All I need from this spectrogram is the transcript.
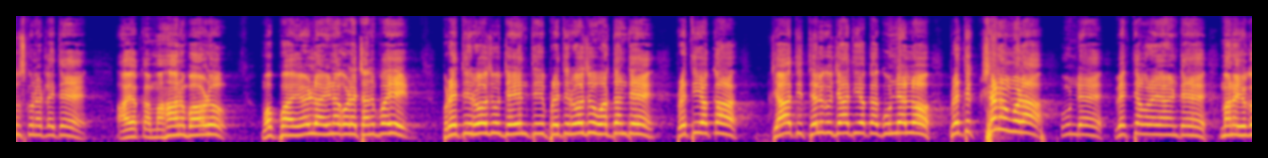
చూసుకున్నట్లయితే ఆ యొక్క మహానుభావుడు ముప్పై ఏళ్ళు అయినా కూడా చనిపోయి ప్రతిరోజు జయంతి ప్రతిరోజు వర్ధంతి ప్రతి ఒక్క జాతి తెలుగు జాతి యొక్క గుండెల్లో ప్రతి క్షణం కూడా ఉండే వ్యక్తి ఎవరయ్యా అంటే మన యుగ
